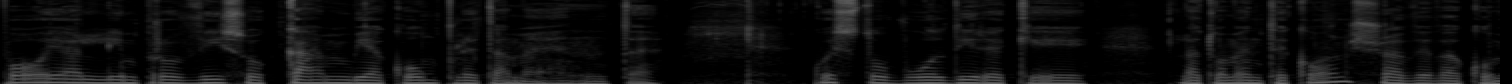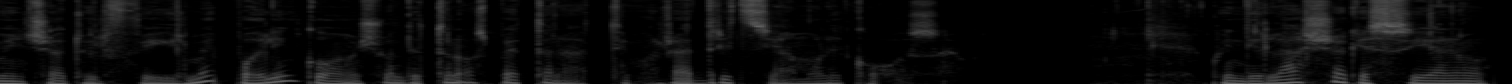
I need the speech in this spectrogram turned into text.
poi all'improvviso cambia completamente. Questo vuol dire che la tua mente conscia aveva cominciato il film e poi l'inconscio ha detto no aspetta un attimo, raddrizziamo le cose. Quindi lascia che siano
